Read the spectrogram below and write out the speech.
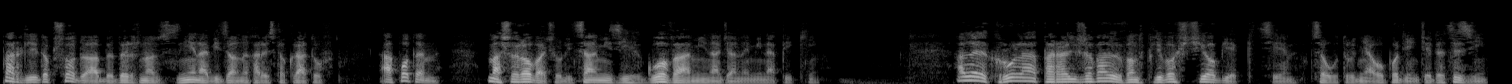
parli do przodu, aby wyrżnąć znienawidzonych arystokratów, a potem maszerować ulicami z ich głowami nadzianymi na piki. Ale króla paraliżowały wątpliwości i obiekcje, co utrudniało podjęcie decyzji.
